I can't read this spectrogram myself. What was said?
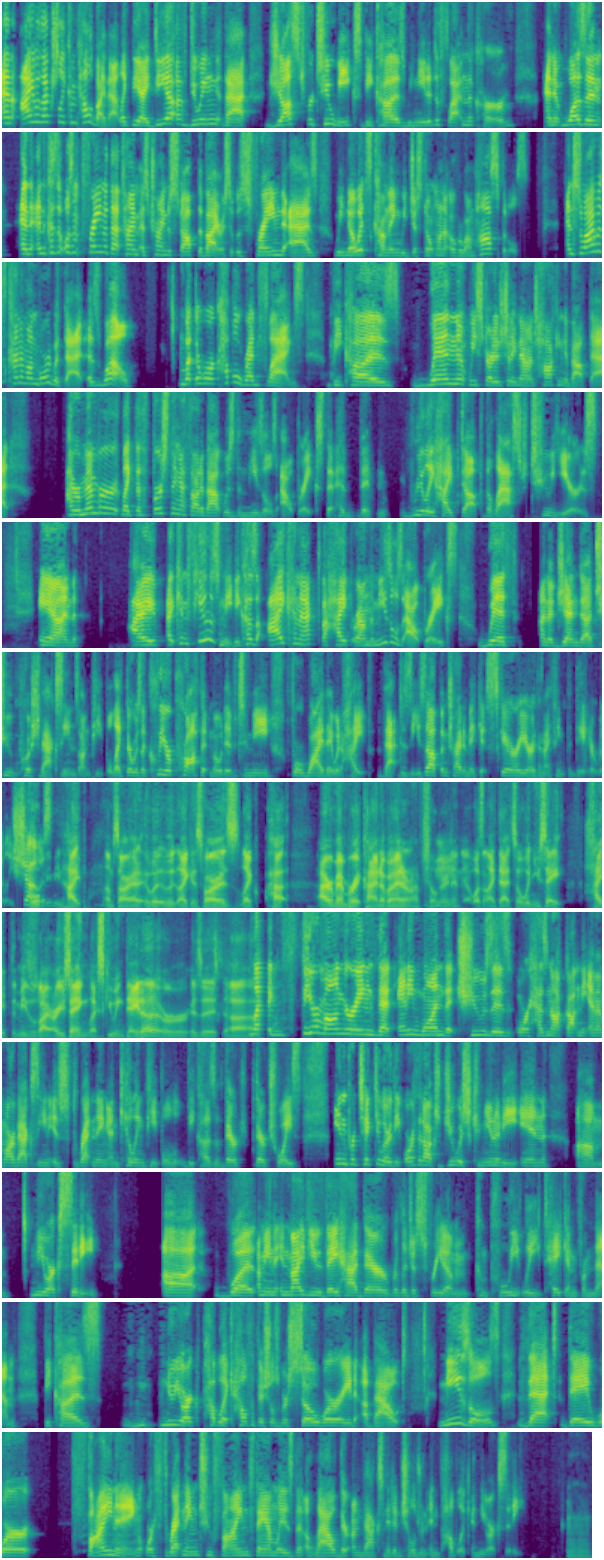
And i was actually compelled by that. Like the idea of doing that just for two weeks because we needed to flatten the curve and it wasn't and and because it wasn't framed at that time as trying to stop the virus. It was framed as we know it's coming. We just don't want to overwhelm hospitals. And so i was kind of on board with that as well but there were a couple red flags because when we started shutting down and talking about that, I remember like the first thing I thought about was the measles outbreaks that have been really hyped up the last two years. And I it confused me because I connect the hype around the measles outbreaks with an agenda to push vaccines on people. Like there was a clear profit motive to me for why they would hype that disease up and try to make it scarier than I think the data really shows. what do you mean hype? I'm sorry. It was, it was like as far as like how I remember it kind of. I, mean, I don't have children, mm-hmm. and it wasn't like that. So when you say hype the measles virus? Are you saying like skewing data or is it uh... like fear mongering that anyone that chooses or has not gotten the MMR vaccine is threatening and killing people because of their their choice? In particular, the Orthodox Jewish community in um, New York City uh, was, I mean, in my view, they had their religious freedom completely taken from them because New York public health officials were so worried about measles that they were fining or threatening to fine families that allowed their unvaccinated children in public in New York City. Mm-hmm.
